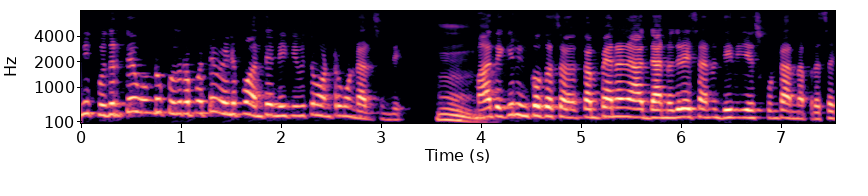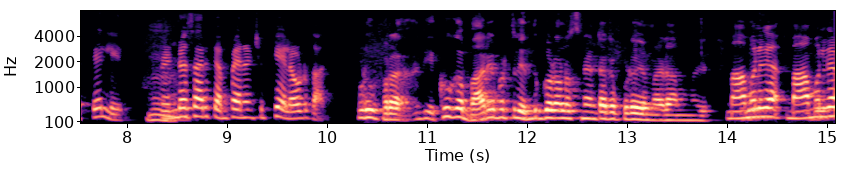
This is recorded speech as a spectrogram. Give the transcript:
నీకు కుదిరితే ఉండు కుదరకపోతే వెళ్ళిపో. అంతే నీ జీవితం ఒంటరిగా ఉండాల్సిందే. మా దగ్గర ఇంకొక కంపెనీ దాన్ని వదిలేశాను దీన్ని చేసుకుంటా అన్న ప్రసక్తే లేదు. రెండోసారి కంపెనీషిప్కి అలౌడ్ కాదు. ఇప్పుడు ఎక్కువగా భార్య భర్తలు ఎందుకు గొడవలు వస్తున్నాయి అంటారు ఇప్పుడు మేడం? మామూలుగా మామూలుగా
